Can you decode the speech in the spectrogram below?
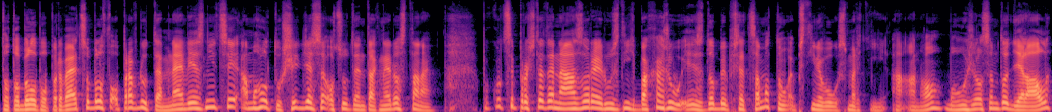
Toto bylo poprvé, co byl v opravdu temné věznici a mohl tušit, že se odsud jen tak nedostane. Pokud si pročtete názory různých bachařů i z doby před samotnou Epsteinovou smrtí, a ano, bohužel jsem to dělal,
